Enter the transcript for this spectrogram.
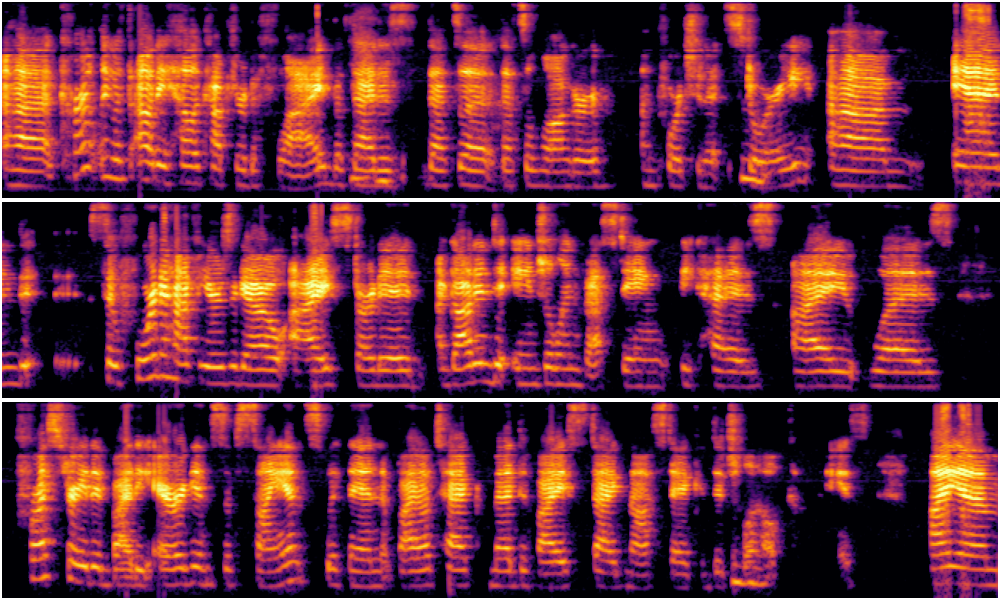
Uh, currently without a helicopter to fly, but that is that's a that's a longer unfortunate hmm. story. Um, and so four and a half years ago, I started, I got into angel investing because I was frustrated by the arrogance of science within biotech, med device, diagnostic, and digital mm-hmm. health companies. I am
